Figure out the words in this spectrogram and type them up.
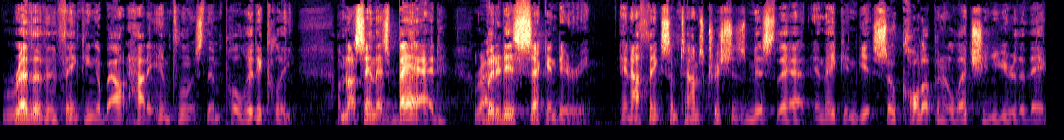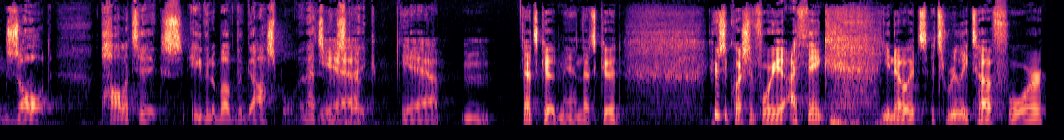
rather than thinking about how to influence them politically. I'm not saying that's bad, Right. but it is secondary. And I think sometimes Christians miss that and they can get so caught up in an election year that they exalt politics even above the gospel. And that's a yeah. mistake. Yeah. Mm. That's good, man. That's good. Here's a question for you. I think, you know, it's it's really tough for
